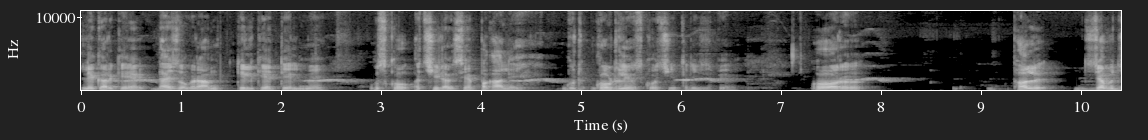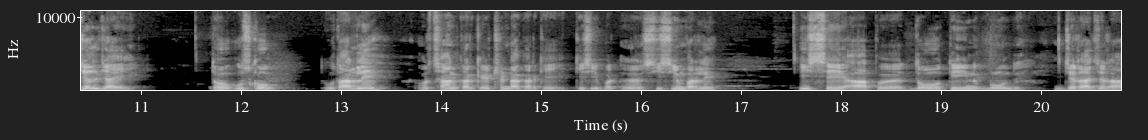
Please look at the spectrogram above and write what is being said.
लेकर के 250 ग्राम तिल के तेल में उसको अच्छी ढंग से पका लें, घुट, घोट लें उसको अच्छी तरीके से और फल जब जल जाए तो उसको उतार लें और छान करके, ठंडा करके किसी शीशी में भर लें। इससे आप दो, तीन बूंद जरा जरा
